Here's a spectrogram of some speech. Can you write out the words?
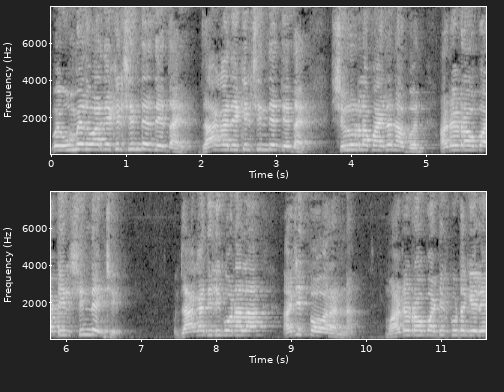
उमेदवार देखील शिंदेच देत आहेत. जागा देखील शिंदेच देत आहेत. शिरूरला पाहिलं ना आपण आढळराव पाटील शिंदेचे. जागा दिली कोणाला? अजित पवारांना. मग आढळराव पाटील कुठं गेले?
